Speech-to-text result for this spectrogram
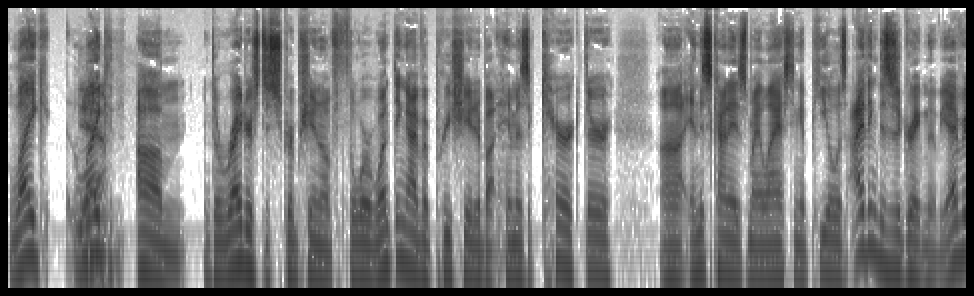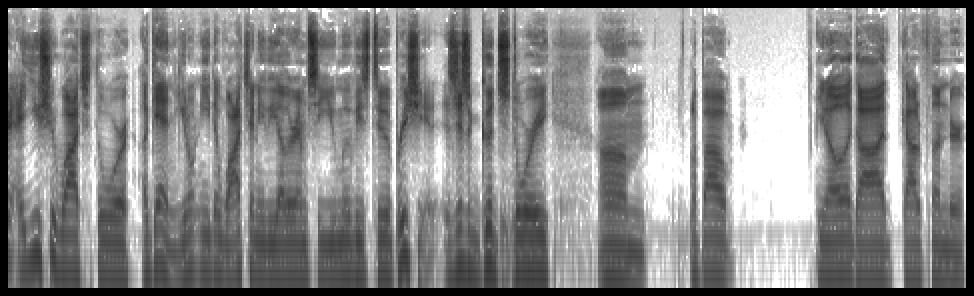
like yeah. like um the writer's description of thor one thing i've appreciated about him as a character uh, and this kind of is my lasting appeal is i think this is a great movie. Every, you should watch thor. Again you don't need to watch any of the other mcu movies to appreciate it. It's just a good story um, about you know, god, god of thunder.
